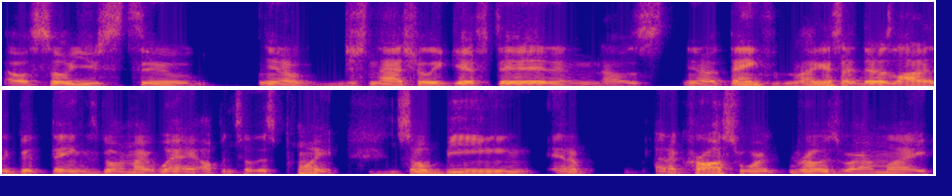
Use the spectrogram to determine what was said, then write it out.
I was so used to you know, just naturally gifted. And I was, you know, thankful. Like I said, there was a lot of good things going my way up until this point. Mm-hmm. So being at a at a crossroads where I'm like,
